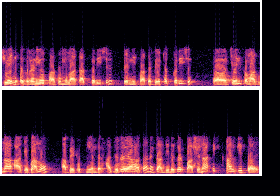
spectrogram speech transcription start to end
જૈન અગ્રણીઓ સાથે મુલાકાત કરી છે, તેમની સાથે બેઠક કરી છે. જૈન સમાજના આગેવાનો આ બેઠકની અંદર હાજર રહ્યા હતા અને ગાંધીનગર પાસેના એક ખાનગી સ્થળે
